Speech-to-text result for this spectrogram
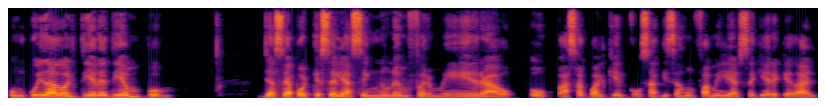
un cuidador tiene tiempo, ya sea porque se le asigna una enfermera o, o, pasa cualquier cosa, quizás un familiar se quiere quedar,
